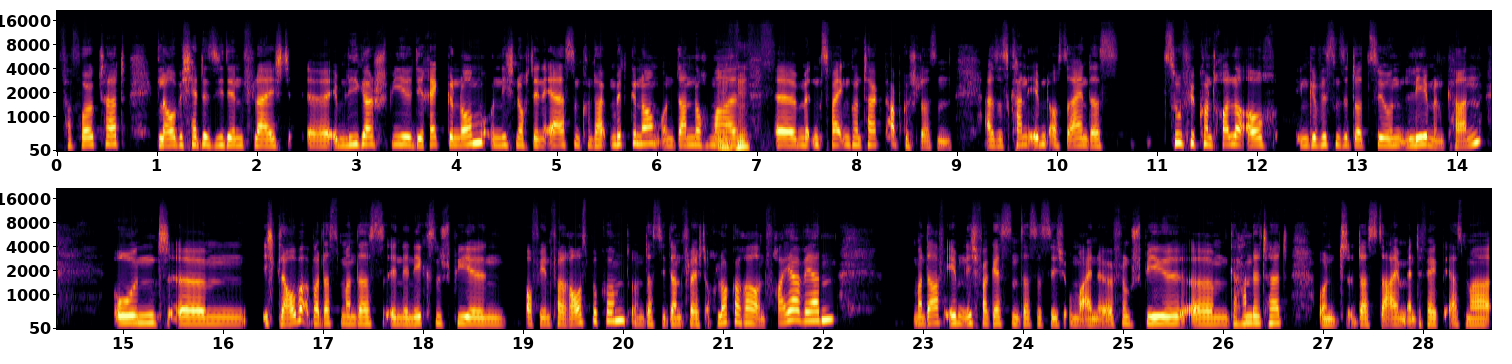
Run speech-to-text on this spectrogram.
verfolgt hat, glaube ich, hätte sie den vielleicht äh, im Ligaspiel direkt genommen und nicht noch den ersten Kontakt mitgenommen und dann nochmal mhm. äh, mit einem zweiten Kontakt abgeschlossen. Also es kann eben auch sein, dass zu viel Kontrolle auch in gewissen Situationen lähmen kann. Und ähm, ich glaube aber, dass man das in den nächsten Spielen auf jeden Fall rausbekommt und dass sie dann vielleicht auch lockerer und freier werden man darf eben nicht vergessen, dass es sich um ein Eröffnungsspiel ähm, gehandelt hat und dass da im Endeffekt erstmal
